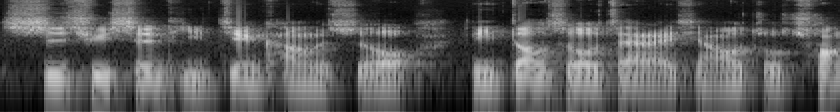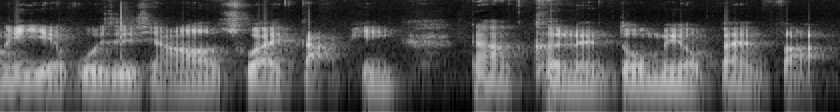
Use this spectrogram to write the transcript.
失去身体健康的时候，你到时候再来想要做创业，或是想要出来打拼，那可能都没有办法。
